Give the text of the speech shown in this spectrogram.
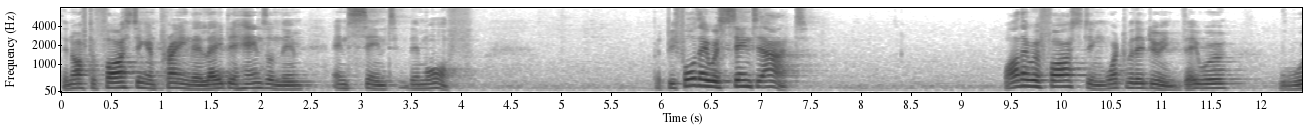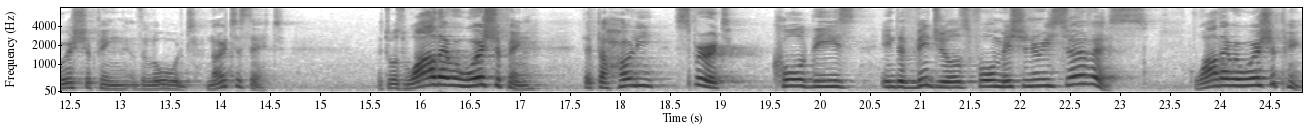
Then, after fasting and praying, they laid their hands on them and sent them off. But before they were sent out, while they were fasting, what were they doing? They were worshiping the Lord. Notice that. It was while they were worshiping that the Holy Spirit called these individuals for missionary service. While they were worshiping.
